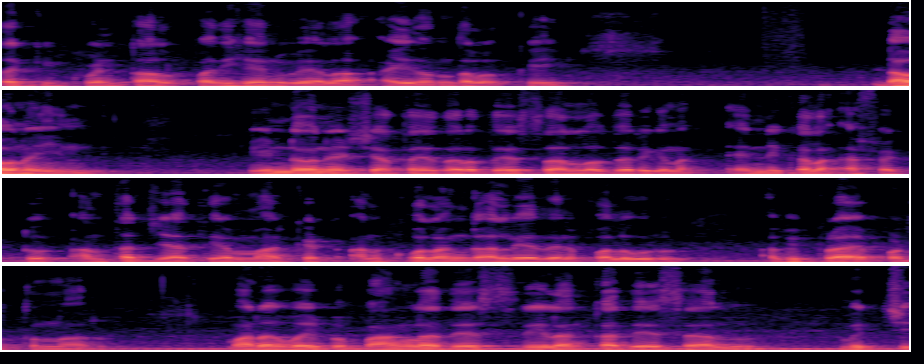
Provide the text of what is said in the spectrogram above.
తగ్గి క్వింటాల్ పదిహేను వేల ఐదు వందలకి డౌన్ అయింది. ఇండోనేషియా తదితర దేశాల్లో జరిగిన ఎన్నికల ఎఫెక్టు అంతర్జాతీయ మార్కెట్ అనుకూలంగా లేదని పలువురు అభిప్రాయపడుతున్నారు. మరోవైపు బంగ్లాదేశ్ శ్రీలంక దేశాలు మిర్చి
